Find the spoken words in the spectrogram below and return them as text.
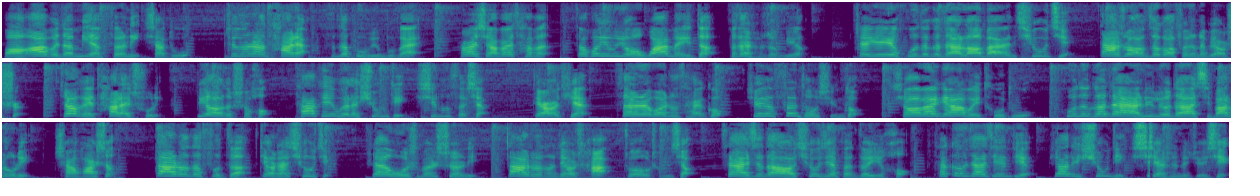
往阿伟的面粉里下毒，就能让他俩死得不明不白。而小白他们则会拥有完美的不在场证明。至于胡子哥的老板秋姐，大壮自告奋勇地表示，交给他来处理，必要的时候他可以为了兄弟牺牲色相。第二天，三人完成采购，决定分头行动。小白给阿伟投毒，胡子哥在绿柳的洗发露里掺花生，大壮则负责调查秋姐。任务十分顺利，大壮的调查卓有成效。在接到秋姐本尊以后，他更加坚定要替兄弟献身的决心。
